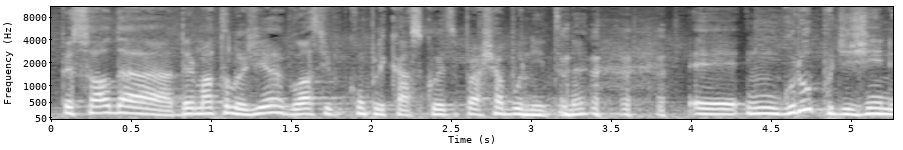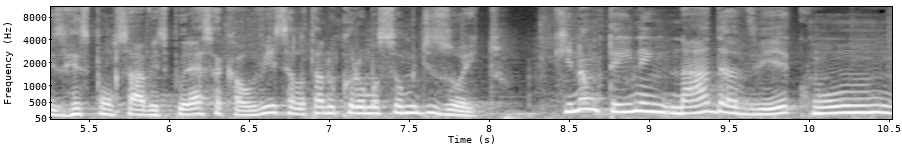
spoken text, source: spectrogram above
o pessoal da dermatologia gosta de complicar as coisas para achar bonito, né? É, um grupo de genes responsáveis por essa calvície, ela está no cromossomo 18, que não tem nem nada a ver com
